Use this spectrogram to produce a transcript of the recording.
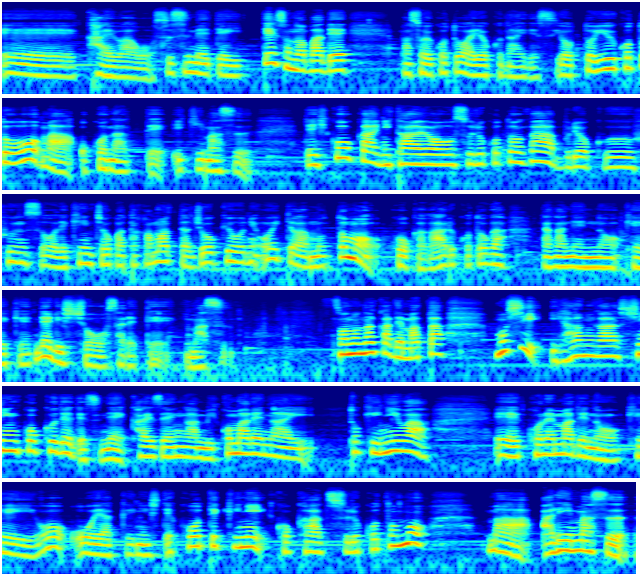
えー、会話を進めていってその場で、まあ、そういうことは良くないですよということを、まあ、行っていきます。で非公開に対話をすることが武力紛争で緊張が高まった状況においては最も効果があることが長年の経験で立証されています。その中でまたもし違反が深刻でですね改善が見込まれない時には、えー、これまでの経緯を公にして公的に告発することもまああります。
